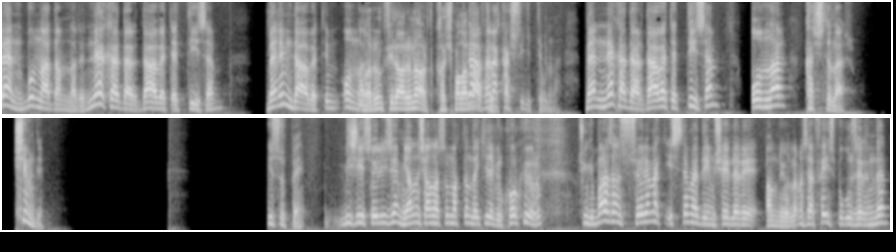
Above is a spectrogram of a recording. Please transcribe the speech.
Ben bunun adamları ne kadar davet ettiysem benim davetim onları Bunların firarını artık kaçmalarını daha artırdı. fena kaçtı gitti bunlar. Ben ne kadar davet ettiysem onlar kaçtılar. Şimdi Yusuf Bey bir şey söyleyeceğim. Yanlış anlaşılmaktan da ikide bir korkuyorum. Çünkü bazen söylemek istemediğim şeyleri anlıyorlar. Mesela Facebook üzerinden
